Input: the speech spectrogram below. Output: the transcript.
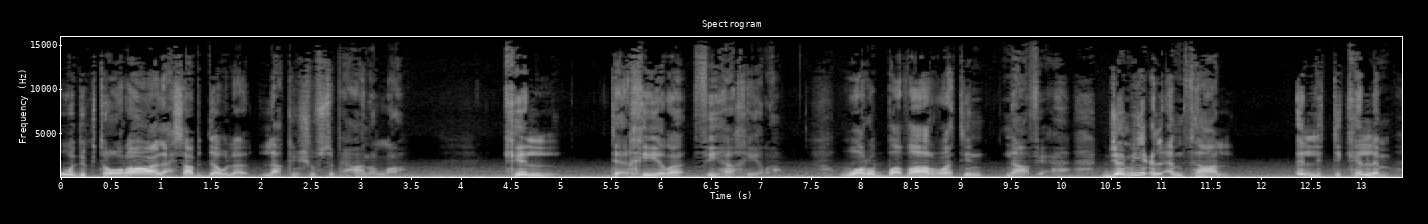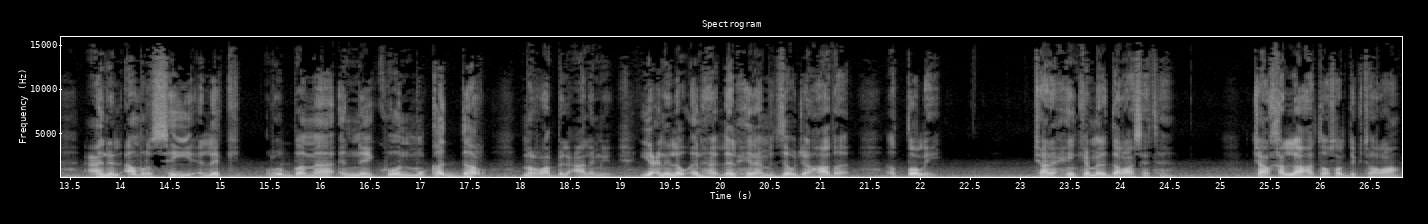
ودكتوراه على حساب الدولة لكن شوف سبحان الله كل تأخيرة فيها خيرة ورب ضارة نافعة. جميع الأمثال اللي تتكلم عن الأمر السيء لك ربما أنه يكون مقدر من رب العالمين. يعني لو أنها للحين متزوجة هذا الطلي كان الحين كمل دراستها كان خلاها توصل دكتوراه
